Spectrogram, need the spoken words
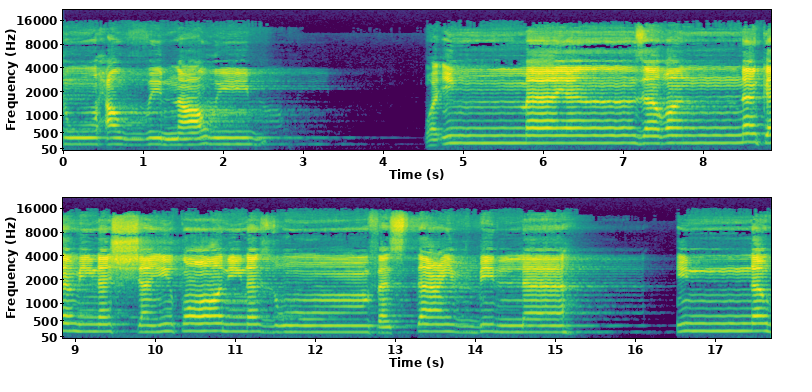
ذو حظ عظيم. وإما ينزغنك من الشيطان نزغ فاستعذ بالله. إنه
